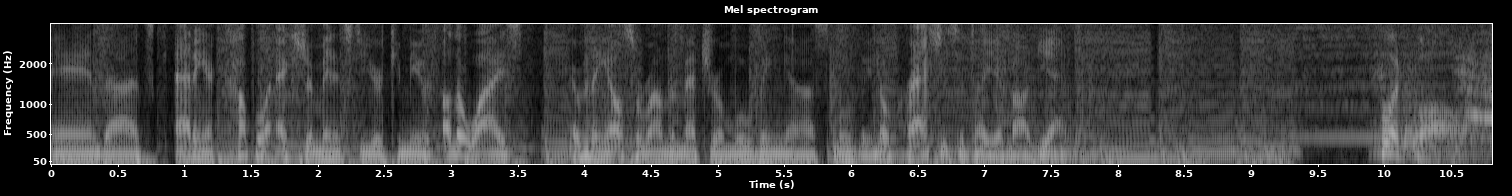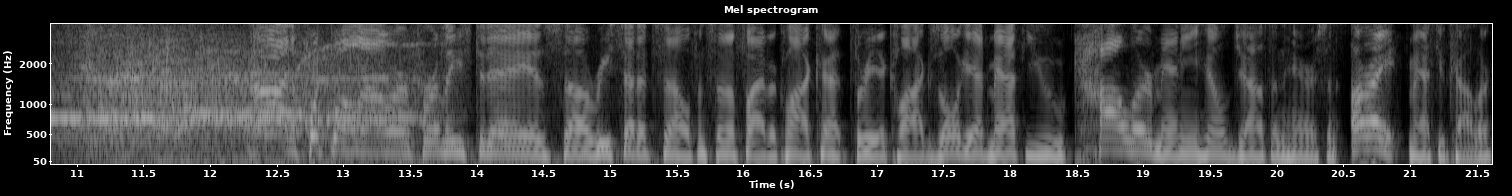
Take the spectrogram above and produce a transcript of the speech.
and uh, it's adding a couple of extra minutes to your commute. Otherwise, everything else around the metro moving uh, smoothly. No crashes to tell you about yet. Football. Ah, the football hour for at least today has uh, reset itself instead of 5 o'clock at 3 o'clock. Zulgad, Matthew Coller, Manny Hill, Jonathan Harrison. All right, Matthew Coller.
